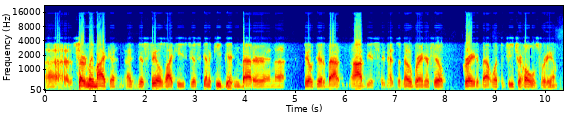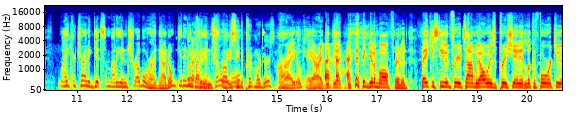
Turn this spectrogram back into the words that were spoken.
uh, certainly Micah uh, just feels like he's just going to keep getting better, and uh, feel good about. Obviously, that's a no brainer. Feel great about what the future holds for him. Mike, you're trying to get somebody in trouble right now. Don't get anybody in trouble. They just need to print more jerseys. All right. Okay. All right. Get, the- get them all printed. Thank you, Stephen, for your time. We always appreciate it. Looking forward to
